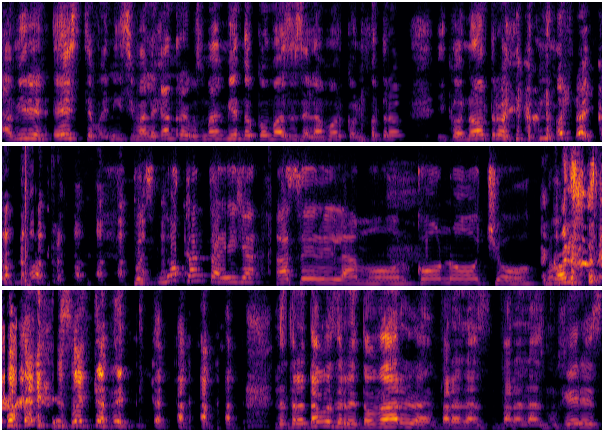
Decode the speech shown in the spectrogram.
ah, miren, este buenísimo, Alejandra Guzmán viendo cómo haces el amor con otro y con otro y con otro y con otro. Pues no canta ella hacer el amor con ocho. exactamente. Lo tratamos de retomar eh, para las, para las mujeres.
